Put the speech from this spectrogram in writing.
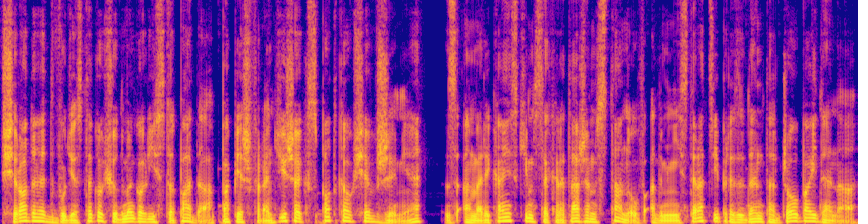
W środę 27 listopada papież Franciszek spotkał się w Rzymie z amerykańskim sekretarzem stanu w administracji prezydenta Joe Bidena,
